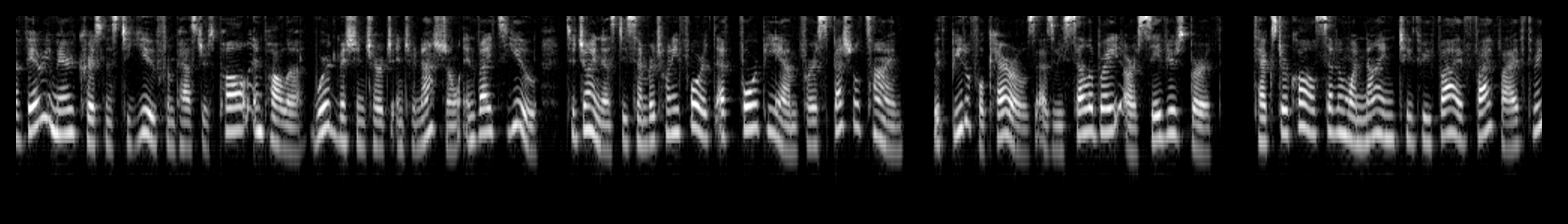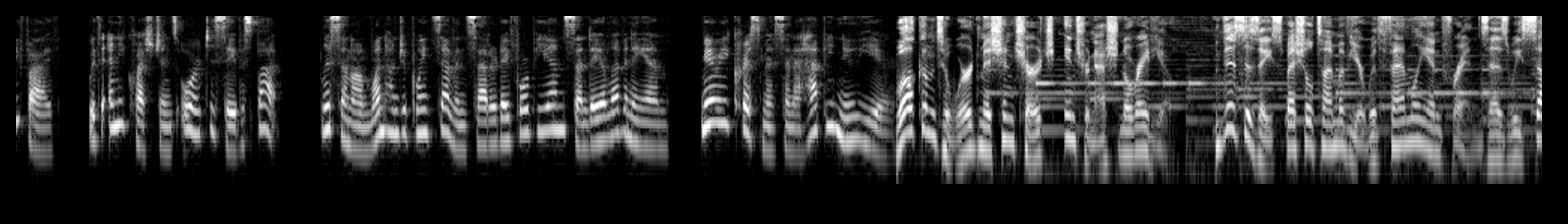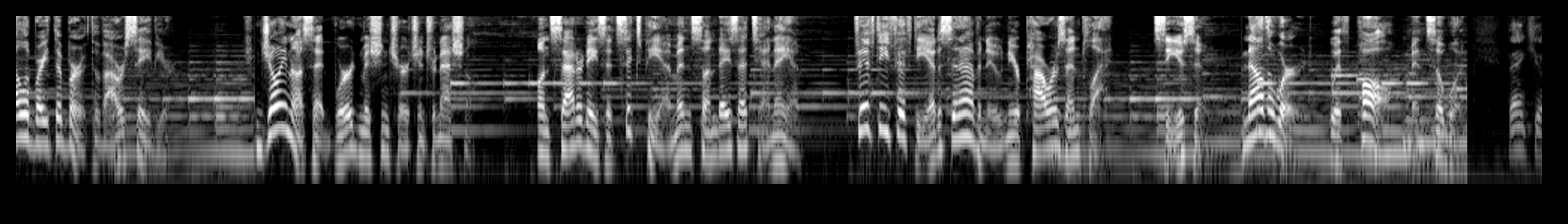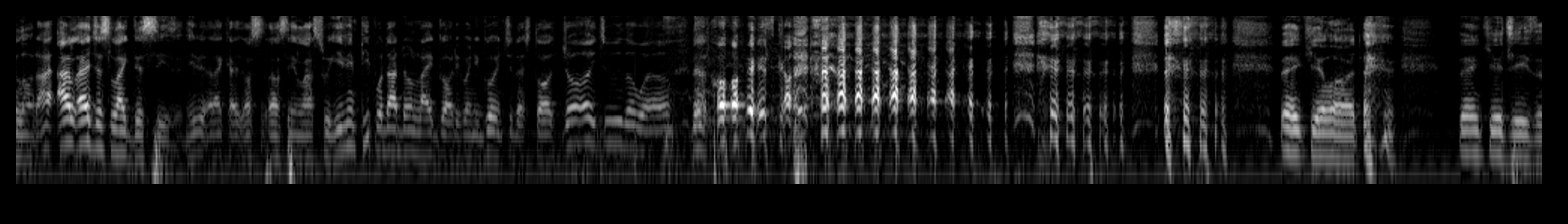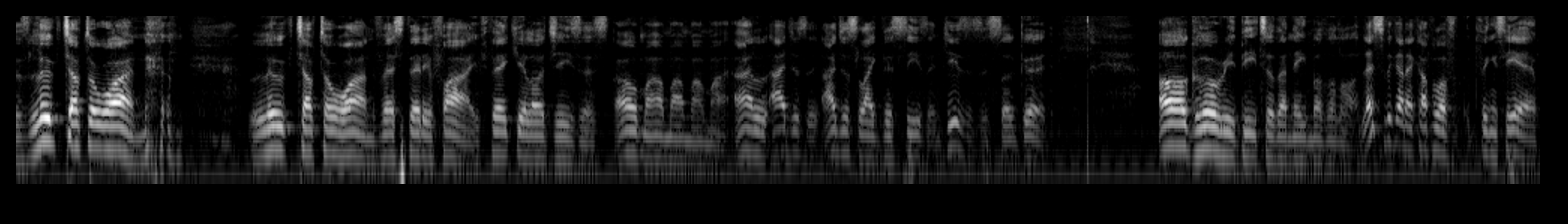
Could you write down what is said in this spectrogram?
A very Merry Christmas to you from Pastors Paul and Paula. Word Mission Church International invites you to join us December 24th at 4 p.m. for a special time with beautiful carols as we celebrate our Savior's birth. Text or call 719 235 5535 with any questions or to save a spot. Listen on 100.7 Saturday 4 p.m., Sunday 11 a.m. Merry Christmas and a Happy New Year. Welcome to Word Mission Church International Radio. This is a special time of year with family and friends as we celebrate the birth of our Savior. Join us at Word Mission Church International on Saturdays at 6 p.m. and Sundays at 10 a.m. 5050 Edison Avenue near Powers and Platte. See you soon. Now the Word with Paul Mensa Wood. Thank you, Lord. I, I, I, just like this season. Even, like I was, I was, saying last week, even people that don't like God, when you go into the stores, joy to the world, the Lord is come. Thank you, Lord. Thank you, Jesus. Luke chapter 1. Luke chapter 1, verse 35. Thank you, Lord Jesus. Oh, my, my, my, my. I, I, just, I just like this season. Jesus is so good. Oh, glory be to the name of the Lord. Let's look at a couple of things here.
